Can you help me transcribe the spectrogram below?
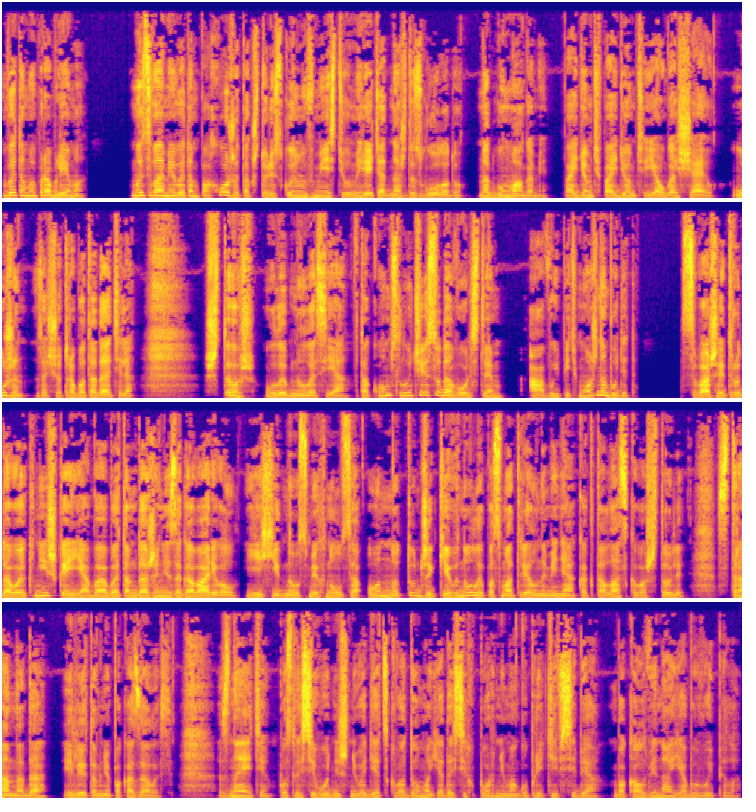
В этом и проблема. Мы с вами в этом похожи, так что рискуем вместе умереть однажды с голоду, над бумагами. Пойдемте, пойдемте, я угощаю. Ужин за счет работодателя». «Что ж», — улыбнулась я, — «в таком случае с удовольствием. А выпить можно будет?» «С вашей трудовой книжкой я бы об этом даже не заговаривал», — ехидно усмехнулся он, но тут же кивнул и посмотрел на меня, как-то ласково, что ли. Странно, да? Или это мне показалось? Знаете, после сегодняшнего детского дома я до сих пор не могу прийти в себя. Бокал вина я бы выпила.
